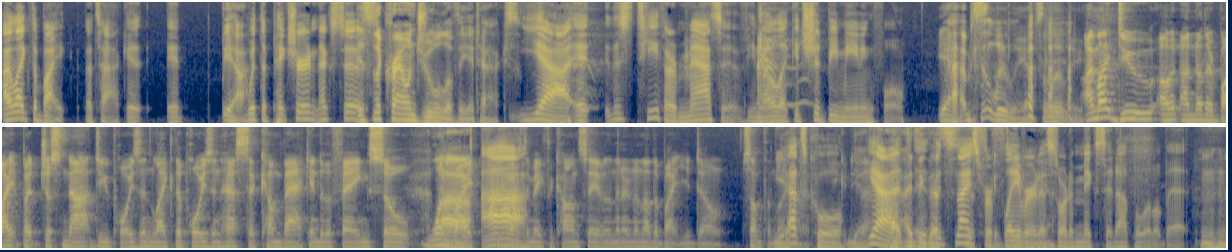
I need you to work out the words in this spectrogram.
I like the bite attack. It it Yeah. with the picture next to It's the crown jewel of the attacks. yeah. It his teeth are massive. You know, like it should be meaningful. Yeah, absolutely, absolutely. I might do a, another bite, but just not do poison. Like the poison has to come back into the fangs. So one bite you Ah. have to make the con save, and then in another bite you don't. Something like That's that. cool. yeah. Yeah, I- I it's, think that's- it's nice that's for flavor thinking, to yeah. sort of mix it up a little bit. Mm-hmm,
